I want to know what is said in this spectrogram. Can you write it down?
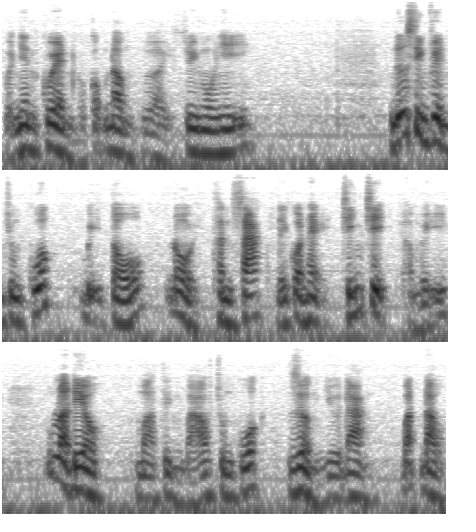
và nhân quyền của cộng đồng người Duy Ngô Nhĩ. Nữ sinh viên Trung Quốc bị tố đổi thân xác đến quan hệ chính trị ở Mỹ cũng là điều mà tình báo Trung Quốc dường như đang bắt đầu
